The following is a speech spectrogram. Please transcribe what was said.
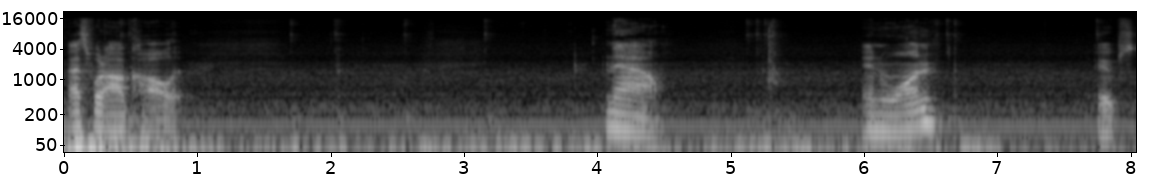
that's what I'll call it Now, in one, oops,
